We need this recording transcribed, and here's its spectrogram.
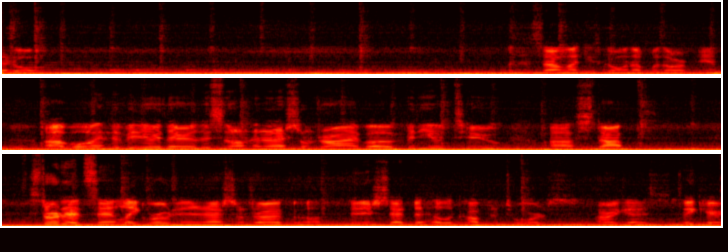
it'll. Doesn't sound like he's going up with RPM. Uh, but we'll end the video there. This is on International Drive, uh, video two. Uh, stopped. Started at Sand Lake Road and International Drive. Uh, finished at the helicopter tours. All right, guys. Take care.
